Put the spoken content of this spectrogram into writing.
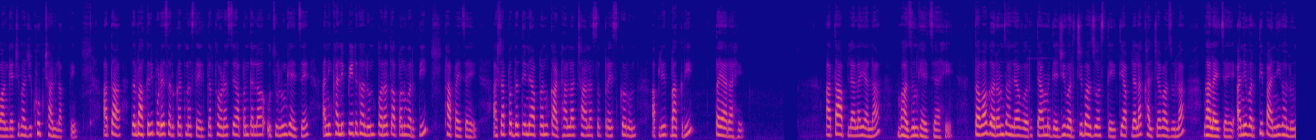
वांग्याची भाजी खूप छान लागते. आता जर भाकरी पुढे सरकत नसेल तर थोडंसे आपण त्याला उचलून घ्यायचे आणि खाली पीठ घालून परत आपण वरती थापायचं आहे. अशा पद्धतीने आपण काठाला छान असं प्रेस करून आपली भाकरी तयार आहे. आता आपल्याला याला भाजून घ्यायचे आहे. तवा गरम झाल्यावर त्यामध्ये जी वरची बाजू असते ती आपल्याला खालच्या बाजूला घालायची आहे आणि वरती पाणी घालून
